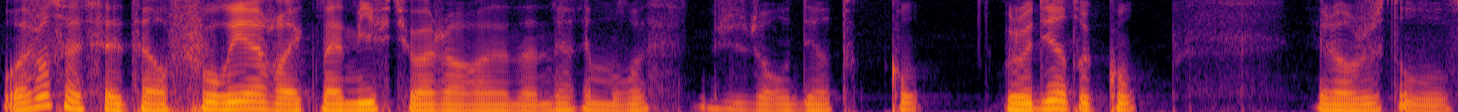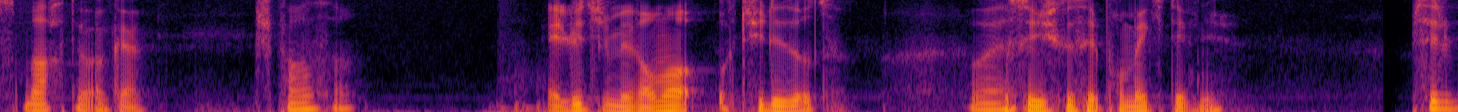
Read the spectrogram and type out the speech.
Ouais, je pense que ça va être un fou rire, genre avec ma mif, tu vois, genre euh, ma mère et mon ref. Juste, genre, on dit un truc con. Ou je dis un truc con. Et genre, juste, on, se marre, tu vois. Ok. Je pense, hein. Et lui, tu le mets vraiment au-dessus des autres Ouais. Ou C'est juste que c'est le premier qui t'est venu C'est le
